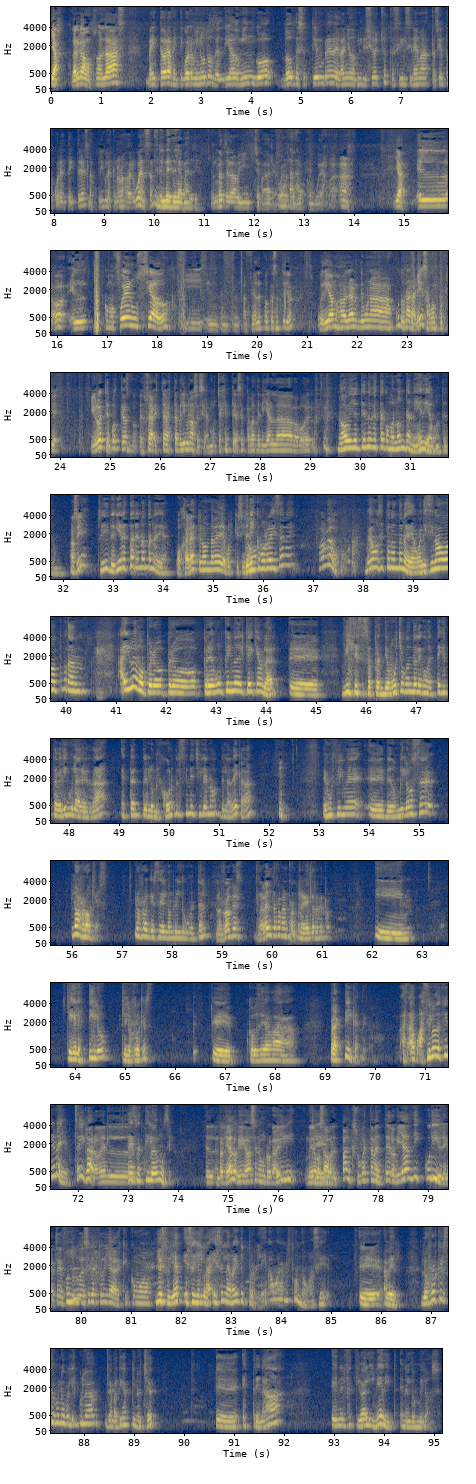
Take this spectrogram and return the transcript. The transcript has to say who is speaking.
Speaker 1: Ya, largamos. Son las 20 horas 24 minutos del día domingo 2 de septiembre del año 2018. Este es el Cinema 343, las películas que no nos avergüenzan.
Speaker 2: En el mes de la patria.
Speaker 1: El mes de la pinche patria, weón. Ah. Ya, el, oh, el, como fue anunciado y en- en- al final del podcast anterior, hoy día vamos a hablar de una, puta, una rareza, weón, porque yo creo que este podcast, o sea, esta, esta película, no sé si hay mucha gente va a ser capaz de pillarla para poder...
Speaker 2: No, pero yo entiendo que está como en onda media, ponte tú.
Speaker 1: ¿Ah, sí?
Speaker 2: Sí, debiera estar en onda media.
Speaker 1: Ojalá esté en onda media, porque si
Speaker 2: ¿Tenéis
Speaker 1: no...
Speaker 2: cómo revisar ahí?
Speaker 1: Ah, veamos, pues.
Speaker 2: Veamos si está en onda media, bueno. Y si no, puta. Ahí vemos, pero, pero, pero es un filme del que hay que hablar. Eh, Vilche se sorprendió mucho cuando le comenté que esta película de verdad está entre lo mejor del cine chileno de la década. es un filme eh, de 2011, Los Rockers. Los Rockers es el nombre del documental.
Speaker 1: Los rockers, rebelde rock and roll.
Speaker 2: Rebelde Rock and Roll. Y que es el estilo que los rockers, eh, ¿cómo se llama? Practican, digamos. As- Así lo definen ellos.
Speaker 1: Sí, claro, el,
Speaker 2: Es su estilo de música.
Speaker 1: El- en realidad lo que ellos hacen es un rockabilly medio
Speaker 2: Sí.
Speaker 1: pasado por el punk, supuestamente, lo que ya es discutible, ¿cachai? En el fondo tú decir esto y ya, es que es como...
Speaker 2: Y eso ya, eso es la, eso es la raíz del problema, bueno, en el fondo. Así, eh, a ver, Los Rockers es una película de Matías Pinochet eh, estrenada en el festival Inédit en el 2011.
